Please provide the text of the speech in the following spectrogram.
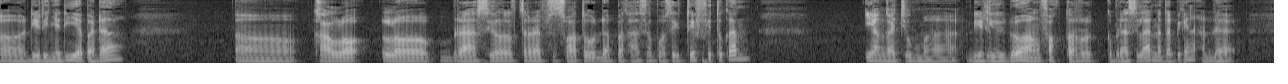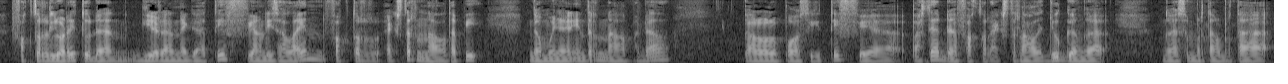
uh, dirinya dia. Padahal uh, kalau lo berhasil terhadap sesuatu dapat hasil positif itu kan yang nggak cuma diri lo doang faktor keberhasilan. Tapi kan ada faktor di luar itu dan giliran negatif yang disalahin faktor eksternal tapi nggak mau nyalain internal. Padahal kalau lo positif ya pasti ada faktor eksternalnya juga. Nggak nggak semerta-merta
